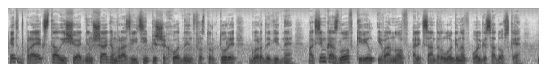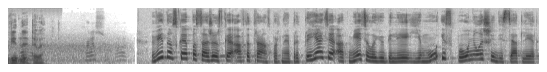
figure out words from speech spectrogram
Этот проект стал еще одним шагом в развитии пешеходной инфраструктуры города Видное. Максим Козлов, Кирилл Иванов, Александр Логинов, Ольга Садовская. Видное ТВ. Видновское пассажирское автотранспортное предприятие отметило юбилей. Ему исполнилось 60 лет.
